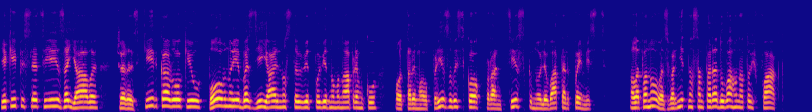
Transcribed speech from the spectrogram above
який після цієї заяви через кілька років повної бездіяльності у відповідному напрямку отримав прізвисько Франциск Нульова терпимість. Але, панове, зверніть насамперед увагу на той факт,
